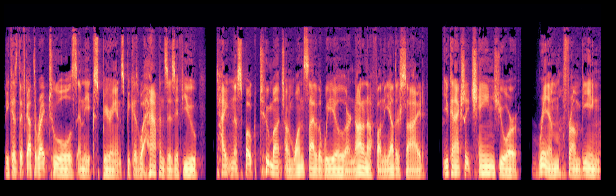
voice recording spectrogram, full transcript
because they've got the right tools and the experience. Because what happens is if you tighten a spoke too much on one side of the wheel or not enough on the other side, you can actually change your rim from being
